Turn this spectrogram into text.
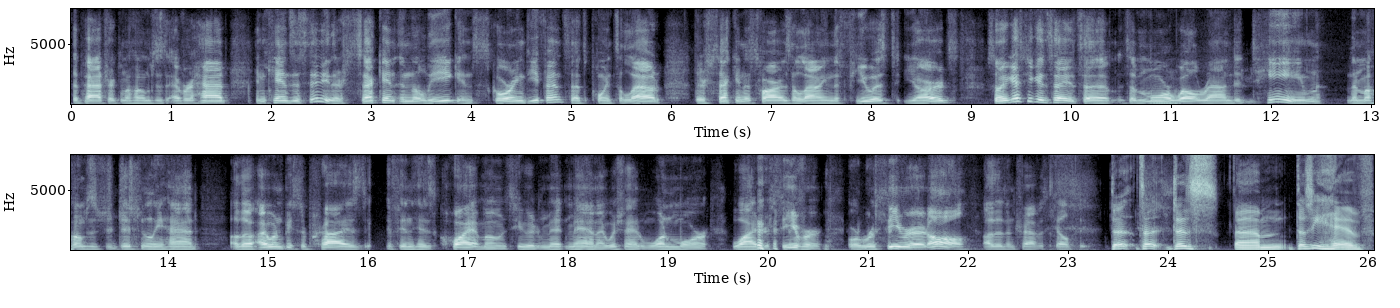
that Patrick Mahomes has ever had in Kansas City. They're second in the league in scoring defense. That's points allowed. They're second as far as allowing the fewest yards. So I guess you could say it's a it's a more mm-hmm. well-rounded team than Mahomes has traditionally had. Although I wouldn't be surprised if in his quiet moments he would admit, "Man, I wish I had one more wide receiver or receiver at all other than Travis Kelce." Does does um, does he have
